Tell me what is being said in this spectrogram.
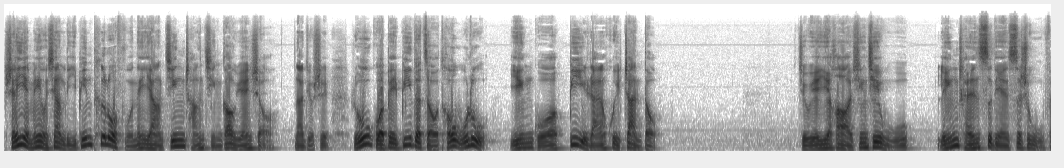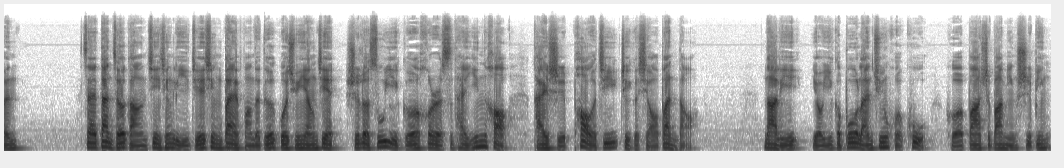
谁也没有像里宾特洛甫那样经常警告元首。那就是，如果被逼得走投无路，英国必然会战斗。九月一号星期五凌晨四点四十五分，在淡泽港进行礼节性拜访的德国巡洋舰“施勒苏伊格赫尔斯泰因号”开始炮击这个小半岛，那里有一个波兰军火库和八十八名士兵。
